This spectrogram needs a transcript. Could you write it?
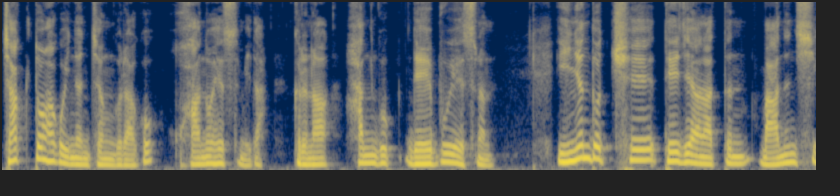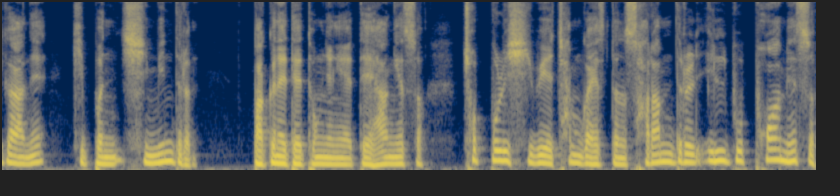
작동하고 있는 증거라고 환호했습니다. 그러나 한국 내부에서는 2년도 채 되지 않았던 많은 시간의 깊은 시민들은 박근혜 대통령에 대항해서 촛불 시위에 참가했던 사람들을 일부 포함해서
